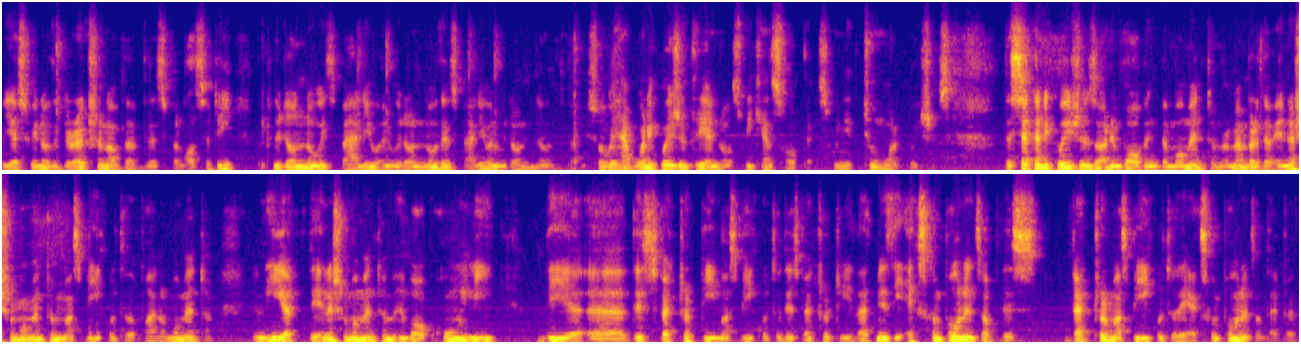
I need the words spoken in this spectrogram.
Yes, we know the direction of the, this velocity, but we don't know its value, and we don't know this value, and we don't know the value. So we have one equation, three unknowns. We can't solve this. We need two more equations. The second equations are involving the momentum. Remember, the initial momentum must be equal to the final momentum. And here, the initial momentum involves only the uh, this vector p must be equal to this vector t. That means the x components of this vector must be equal to the x component of that vector.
